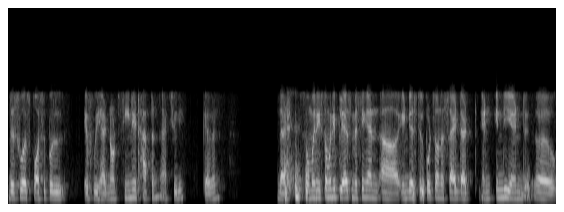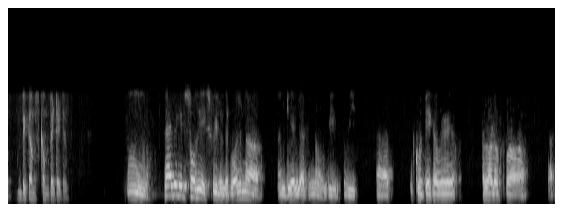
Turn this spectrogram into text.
this was possible if we had not seen it happen actually kevin? That so many so many players missing and uh, india still puts on a side that in in the end uh, becomes competitive. Mm. i think it's for the experience. It wasn't a and game that you know we we uh, could take away a lot of. Uh, uh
